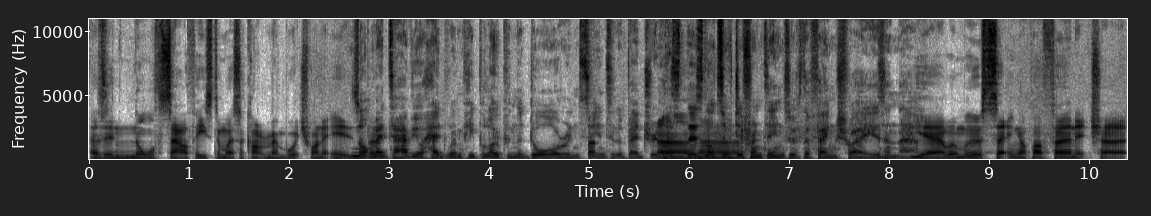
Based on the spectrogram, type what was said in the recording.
as in north, south, east, and west. I can't remember which one it is. Not but- meant to have your head when people open the door and see uh, into the bedroom. There's, there's lots of uh-huh. different things with the feng shui, isn't there? Yeah, when we were setting up our furniture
